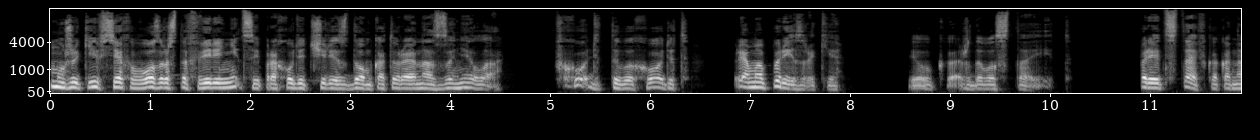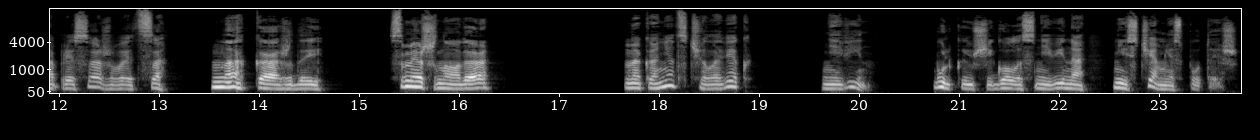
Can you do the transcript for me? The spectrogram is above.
Мужики всех возрастов вереницей проходят через дом, который она заняла. Входят и выходят, прямо призраки. И у каждого стоит. Представь, как она присаживается на каждый. Смешно, да? Наконец человек невин. Булькающий голос невина ни с чем не спутаешь.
